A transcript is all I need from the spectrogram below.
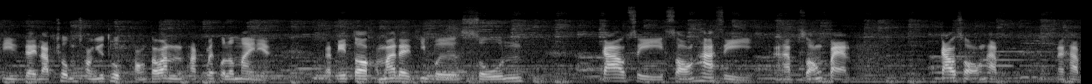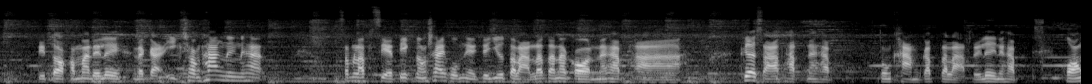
ที่ได้รับชมช่อง YouTube ของตะวันพักและผลไม้เนี่ยก็ติดต่อเข้ามาได้ที่เบอร์ 0 9 4 2 5 4 นะครับ 28 92 ครับนะครับ ติดต่อเข้ามาได้เลย แล้วก็อีกช่องทางหนึ่งนะครับสำหรับเสียติ๊กน้องชายผมเนี่ยจะอยู่ตลาดรัตนกรนะครับอ่าเครือสาพัฒน์นะครับ ตรงข้ามกับตลาดเลยเลยนะครับ ของ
